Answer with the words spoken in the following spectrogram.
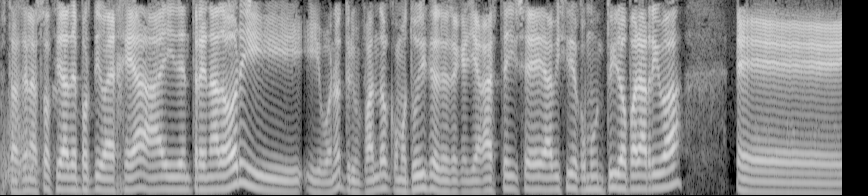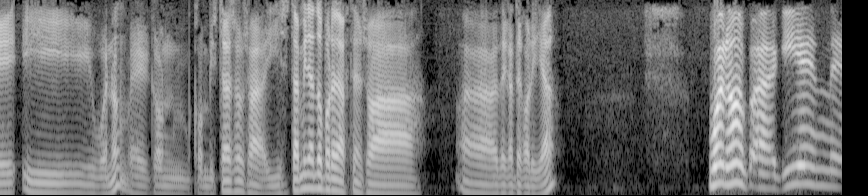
Estás en la Sociedad Deportiva Egea ahí de entrenador y, y, bueno, triunfando, como tú dices, desde que llegasteis eh, habéis ido como un tiro para arriba eh, y bueno, eh, con, con vistas, o sea, y se está mirando por el ascenso a, a- de categoría. Bueno, aquí en eh,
